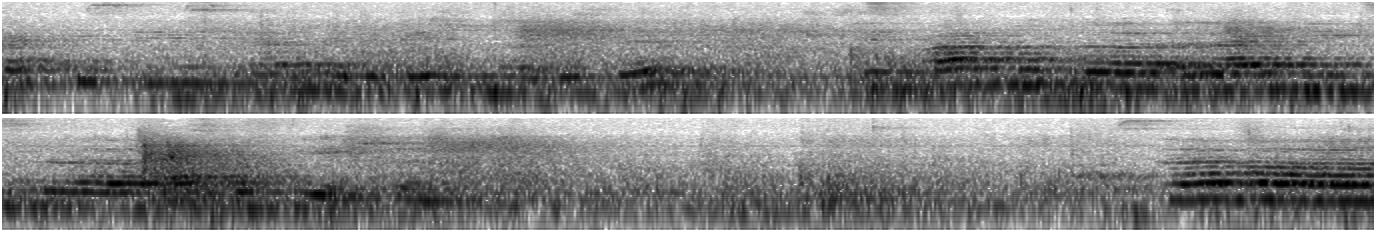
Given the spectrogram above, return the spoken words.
practices and educational research is part of the Leibniz uh, Association. So, uh,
